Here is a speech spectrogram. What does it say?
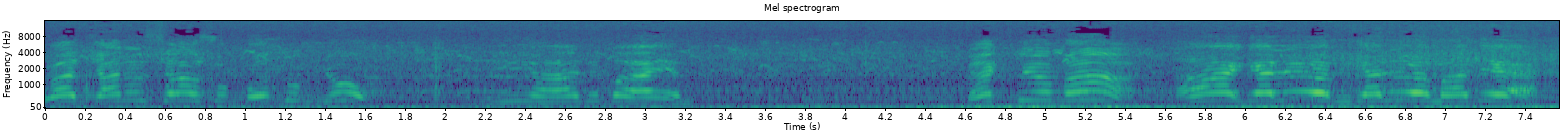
Ulan canın sağ olsun bodum yok. İyi hadi bakayım. Bekliyorum ha. Ha geliyorum geliyorum hadi.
